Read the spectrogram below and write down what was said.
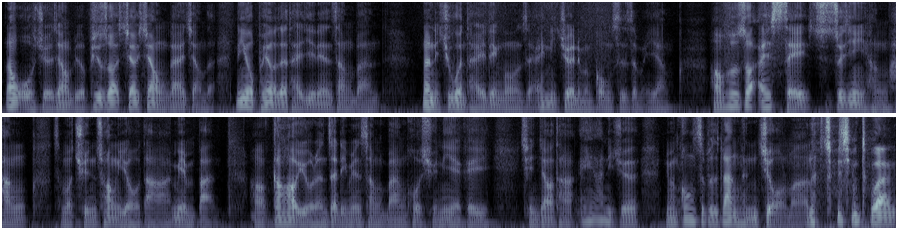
那我觉得这样，比如，譬如说，像像我们刚才讲的，你有朋友在台积电上班，那你去问台积电公司，哎，你觉得你们公司怎么样？好，或者说，哎，谁最近很夯？什么群创、友达、面板？好，刚好有人在里面上班，或许你也可以请教他。哎呀，你觉得你们公司不是烂很久了吗？那最近突然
